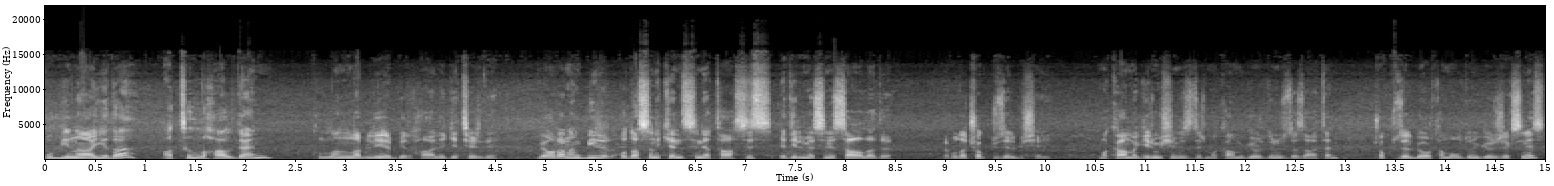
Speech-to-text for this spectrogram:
Bu binayı da atıl halden kullanılabilir bir hale getirdi. Ve oranın bir odasını kendisine tahsis edilmesini sağladı. Ve bu da çok güzel bir şey. Makama girmişsinizdir. Makamı gördüğünüzde zaten çok güzel bir ortam olduğunu göreceksiniz.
